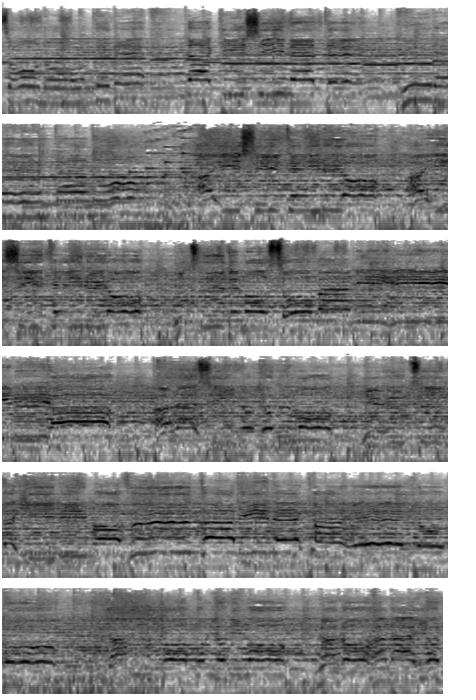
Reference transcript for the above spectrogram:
その手で抱きしめてくれたの。愛しているよ。愛しているよ。いつでもそばにいるよ。嵐の夜も憂鬱な日々も二人で帰ろう。タンポポよりも菜の花より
